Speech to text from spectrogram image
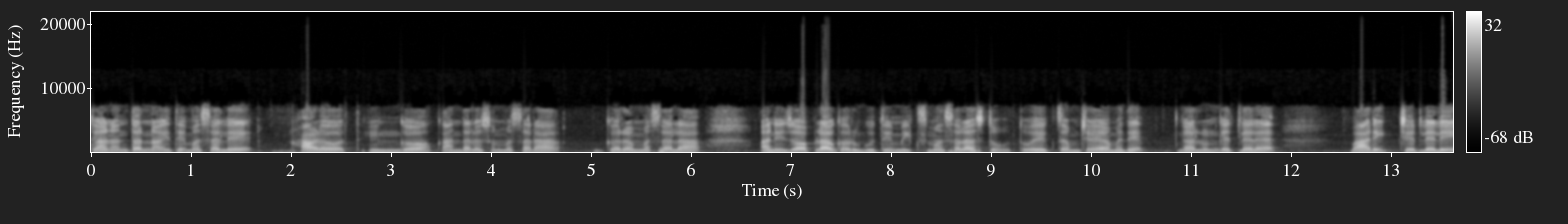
त्यानंतर ना इथे मसाले हळद हिंग कांदा लसूण मसाला गरम मसाला आणि जो आपला घरगुती मिक्स मसाला असतो तो एक चमचा यामध्ये घालून घेतलेला आहे. बारीक चिरलेली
